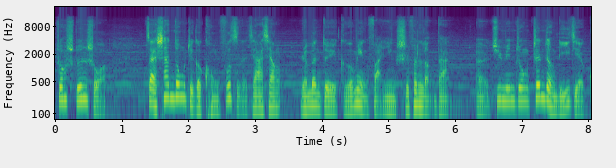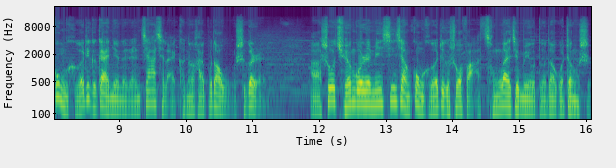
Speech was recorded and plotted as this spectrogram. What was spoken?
庄士敦说，在山东这个孔夫子的家乡，人们对革命反应十分冷淡。呃，居民中真正理解“共和”这个概念的人加起来可能还不到五十个人，啊，说全国人民心向共和这个说法从来就没有得到过证实。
